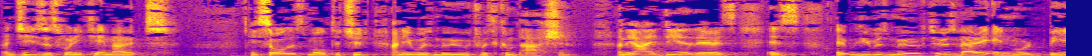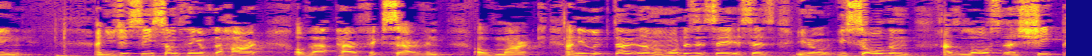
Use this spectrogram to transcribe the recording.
And Jesus, when he came out, he saw this multitude and he was moved with compassion. And the idea there is, is it, he was moved to his very inward being. And you just see something of the heart of that perfect servant of Mark. And he looked out at them, and what does it say? It says, you know, he saw them as lost, as sheep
